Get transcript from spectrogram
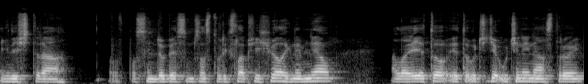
i když teda v poslední době jsem za tolik slabších chvílek neměl, ale je to, je to určitě účinný nástroj,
